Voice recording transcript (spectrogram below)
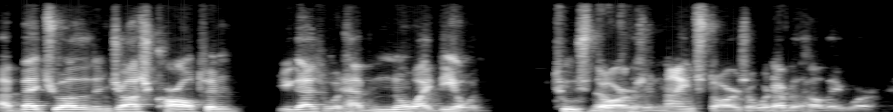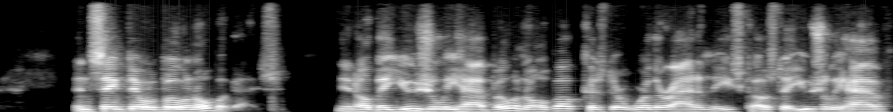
I bet you, other than Josh Carlton, you guys would have no idea what two stars clue. or nine stars or whatever the hell they were. And same thing with Villanova guys. You know, they usually have Villanova because they're where they're at in the East Coast. They usually have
